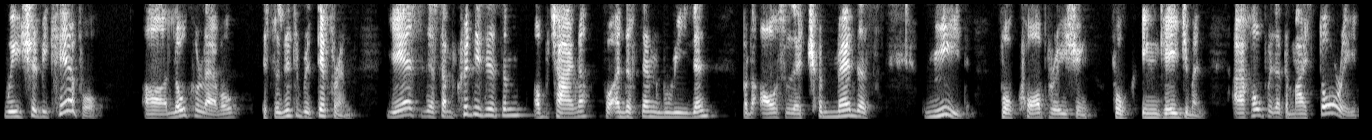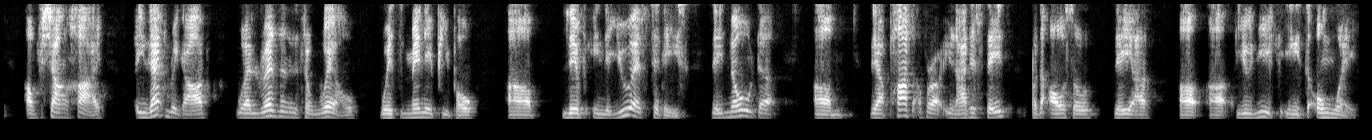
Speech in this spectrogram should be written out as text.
we should be careful. local level, it's a little bit different. Yes, there's some criticism of China for understandable reason, but also the tremendous need for cooperation, for engagement. I hope that my story of Shanghai, in that regard, will resonate well with many people uh, live in the U.S. cities. They know that um, they are part of the United States, but also they are uh, uh, unique in its own way.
